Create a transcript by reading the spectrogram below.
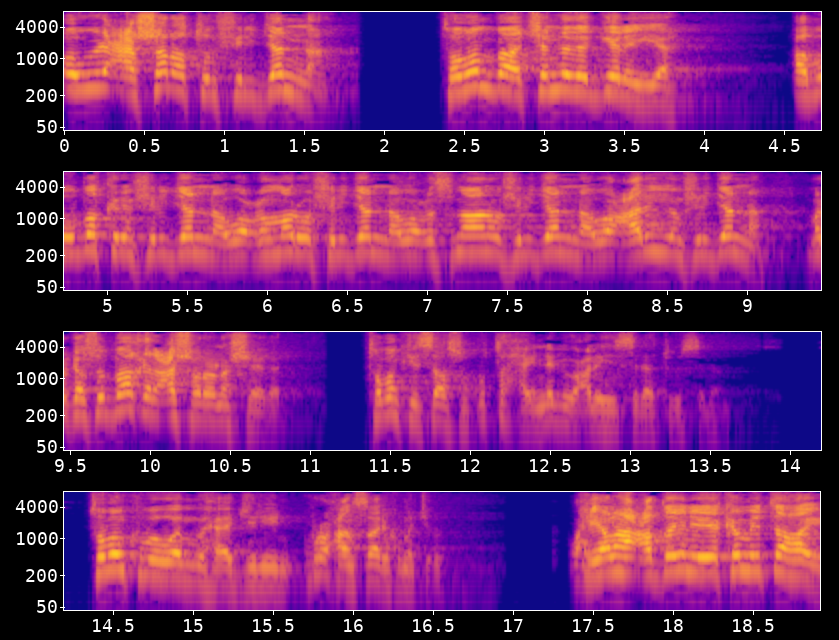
Oo uu yidhi casharatun fi ljanna toban baa jannada gelaya. Abubakrin fi ljanna wa cumaru fi ljanna wa cuhmaanu fi ljanna wa caliyun fi ljanna markaasuu baaqi alcasharana sheegay. Tobankii saasuu ku taxay nebigu calayhi salaatu wasalaam. Tobankuba waa muhaajiriin ruux ansaari kuma jiro. Waxyaalaha caddaynaya ka mid tahay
